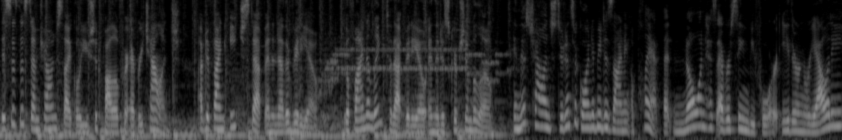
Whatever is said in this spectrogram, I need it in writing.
This is the STEM Challenge cycle you should follow for every challenge. I've defined each step in another video. You'll find a link to that video in the description below. In this challenge, students are going to be designing a plant that no one has ever seen before, either in reality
